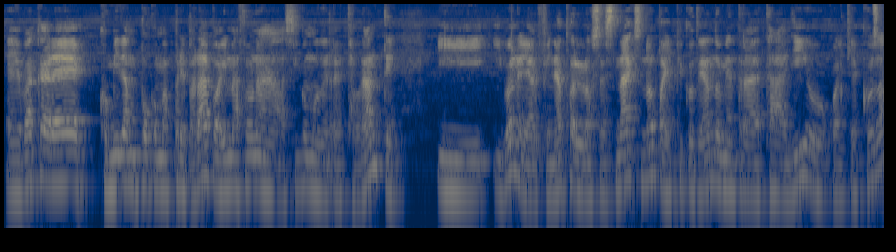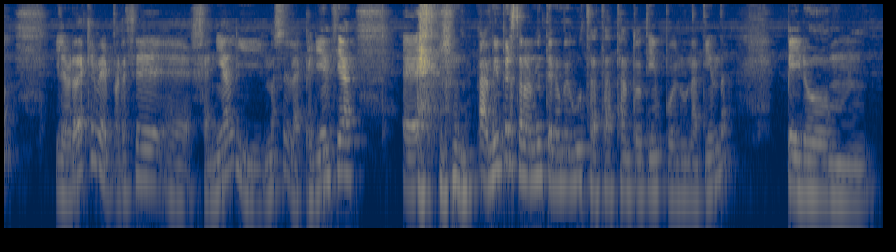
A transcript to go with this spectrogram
Eh, va a querer comida un poco más preparada, pues hay una zona así como de restaurante. Y, bueno, y al final, pues los snacks, ¿no? Para ir picoteando mientras estás allí o cualquier cosa. Y la verdad es que me parece eh, genial y no sé, la experiencia. Eh, a mí personalmente no me gusta estar tanto tiempo en una tienda, pero. Mm,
